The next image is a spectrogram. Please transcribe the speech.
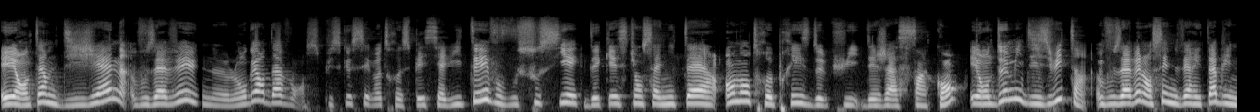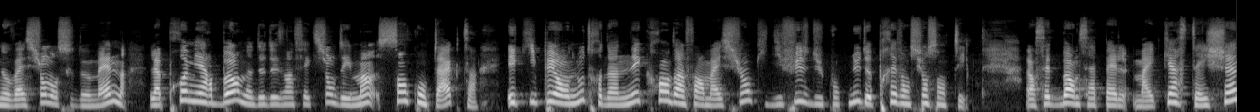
et en termes d'hygiène, vous avez une longueur d'avance puisque c'est votre spécialité. Vous vous souciez des questions sanitaires en entreprise depuis déjà 5 ans et en 2018, vous avez lancé une véritable innovation dans ce domaine, la première borne de désinfection des mains sans contact, équipée en outre d'un écran d'information qui diffuse du contenu de prévention santé. Alors cette borne s'appelle My Care Station.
